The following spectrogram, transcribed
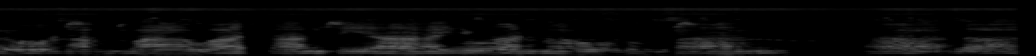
โลธรรมาวัฏันติอายุวันโนสุขังภาลัง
